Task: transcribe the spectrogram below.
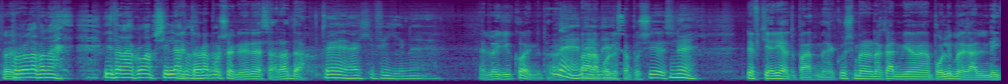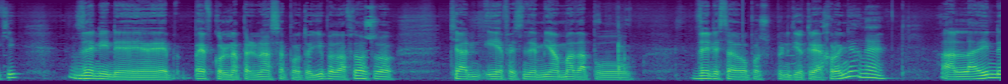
Τώρα. Πρόλαβα να ήταν ακόμα ψηλά Ε, το τώρα διπλό. πόσο είναι, ένα 40. Ε, έχει φύγει, ναι. Ε, λογικό είναι τώρα. Ναι, ναι, Πάρα ναι. πολλές απουσίες. Ναι. Είναι ευκαιρία του Παναθηναϊκού σήμερα να κάνει μια πολύ μεγάλη νίκη. Ναι. Δεν είναι εύκολο να περνάς από το γήπεδο αυτό, όσο και αν η ΕΦΕΣ είναι μια ομάδα που δεν είναι όπως πριν 2-3 χρόνια. ναι. Αλλά είναι,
